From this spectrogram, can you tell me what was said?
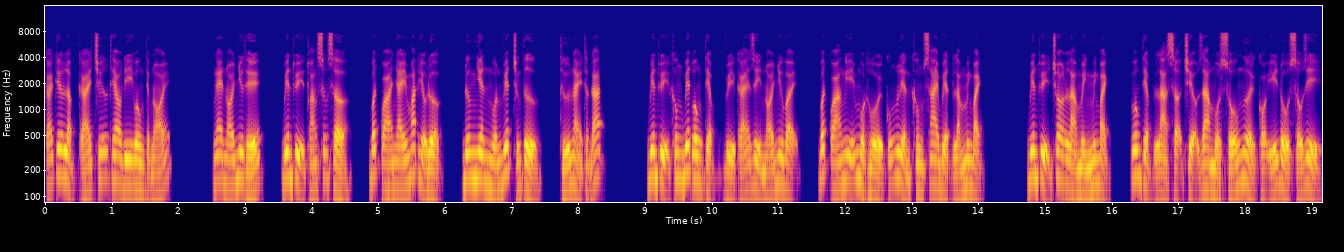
cái kia lập cái chữ theo đi ông tiệp nói. Nghe nói như thế, biên thụy thoáng sững sờ, bất quá nháy mắt hiểu được, đương nhiên muốn viết chứng tử, thứ này thật đắt. Biên thụy không biết ông tiệp vì cái gì nói như vậy, bất quá nghĩ một hồi cũng liền không sai biệt lắm minh bạch. Biên thụy cho là mình minh bạch, Vương Tiệp là sợ triệu ra một số người có ý đồ xấu gì.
